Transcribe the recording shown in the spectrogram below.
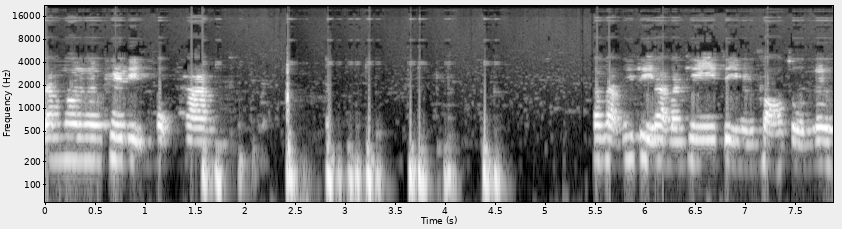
จำนวนเงินเครดิตหกพันลำดับที่สี่รหัสบัญชีสี่หนึ่งสองศูนย์หนึ่ง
